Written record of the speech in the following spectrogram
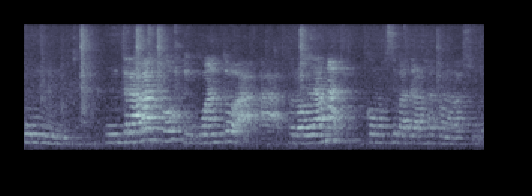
un, trabajo en cuanto a, programar cómo se va a trabajar con la basura.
